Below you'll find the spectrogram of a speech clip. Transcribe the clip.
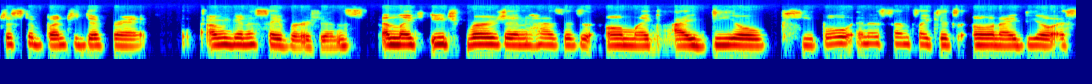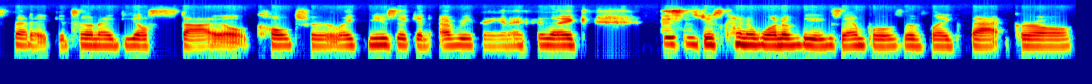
just a bunch of different I'm going to say versions. And like each version has its own like ideal people in a sense, like its own ideal aesthetic, its own ideal style, culture, like music and everything. And I feel like this is just kind of one of the examples of like that girl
